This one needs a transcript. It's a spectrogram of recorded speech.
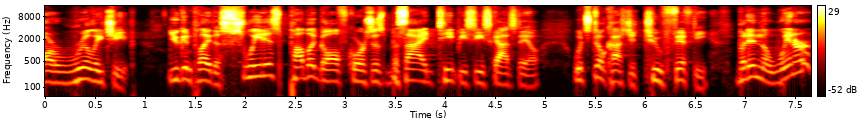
are really cheap. You can play the sweetest public golf courses beside TPC Scottsdale which still cost you 250 but in the winter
